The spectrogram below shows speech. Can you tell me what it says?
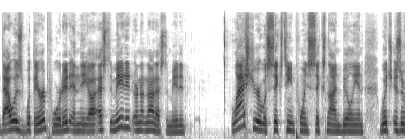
That was what they reported and the uh, estimated or not not estimated Last year was 16.69 billion, which is a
